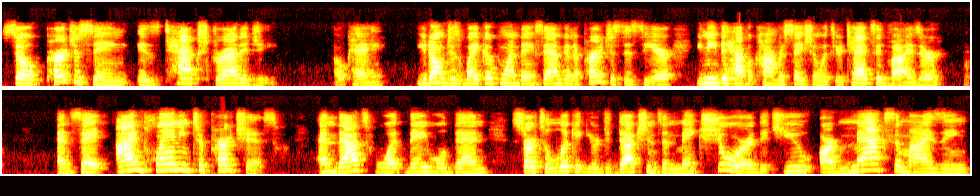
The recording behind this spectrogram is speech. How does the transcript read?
So purchasing is tax strategy. Okay. You don't just wake up one day and say, I'm going to purchase this year. You need to have a conversation with your tax advisor and say, I'm planning to purchase. And that's what they will then start to look at your deductions and make sure that you are maximizing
